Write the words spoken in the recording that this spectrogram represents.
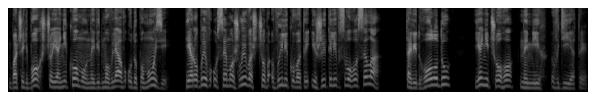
Бачить Бог, що я нікому не відмовляв у допомозі, я робив усе можливе, щоб вилікувати і жителів свого села, та від голоду я нічого не міг вдіяти.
